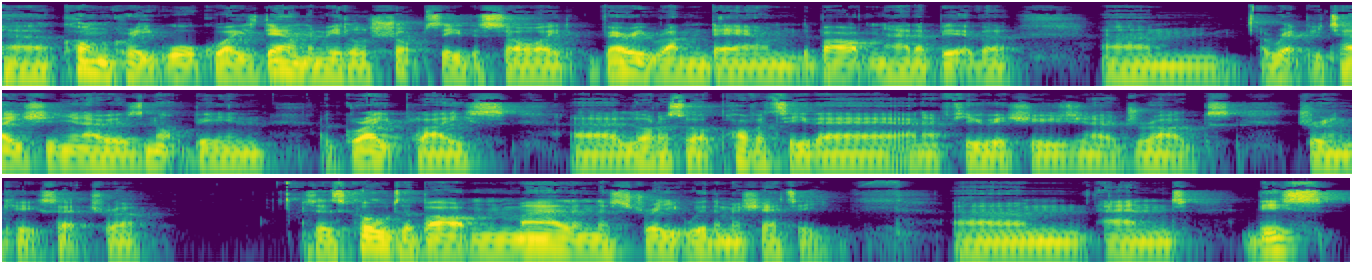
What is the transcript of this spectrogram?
Uh, concrete walkways down the middle, shops either side, very run down. The Barton had a bit of a um, a reputation, you know, as not being a great place. Uh, a lot of sort of poverty there, and a few issues, you know, drugs, drink, etc. So it's called the Barton, male in the street with a machete, um, and this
